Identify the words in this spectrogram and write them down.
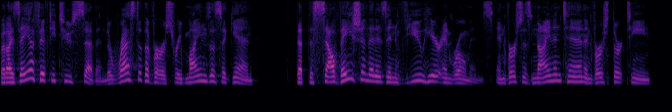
But Isaiah 52 7, the rest of the verse reminds us again that the salvation that is in view here in Romans, in verses 9 and 10 and verse 13,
